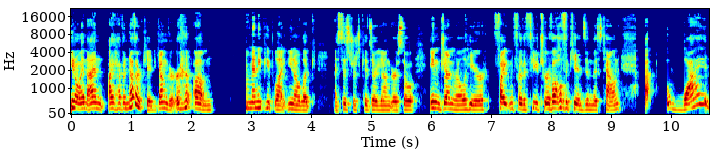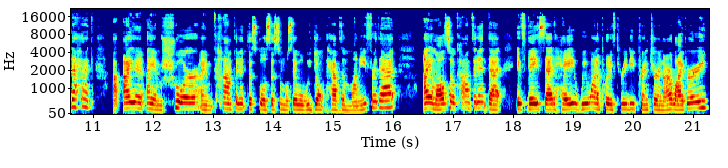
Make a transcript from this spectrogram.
you know, and then I have another kid younger. um, many people I, you know, like my sister's kids are younger. So in general here, fighting for the future of all the kids in this town. Why the heck? I, I am sure, I am confident the school system will say, well, we don't have the money for that. I am also confident that if they said, hey, we want to put a 3D printer in our library,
